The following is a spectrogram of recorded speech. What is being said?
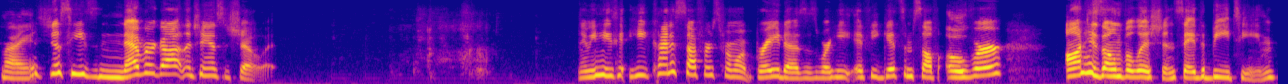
Right. It's just he's never gotten the chance to show it. I mean, he's he kind of suffers from what Bray does, is where he if he gets himself over on his own volition, say the B team,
